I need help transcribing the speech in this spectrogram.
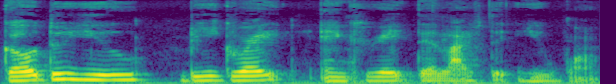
go do you, be great, and create the life that you want.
